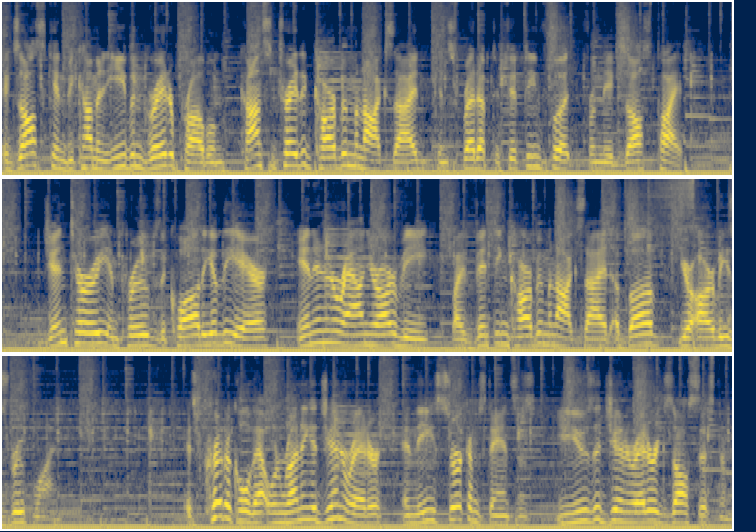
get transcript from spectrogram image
exhaust can become an even greater problem. Concentrated carbon monoxide can spread up to 15 foot from the exhaust pipe. Genturi improves the quality of the air in and around your RV by venting carbon monoxide above your RV's roofline. It's critical that when running a generator in these circumstances, you use a generator exhaust system,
